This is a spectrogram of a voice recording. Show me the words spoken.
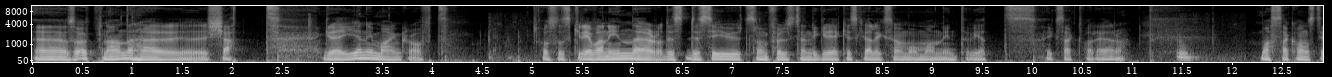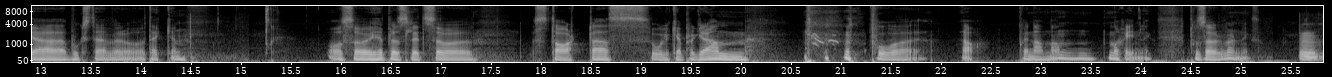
Eh, Så öppnade han den här chattgrejen i Minecraft. Och så skrev han in det här och det, det ser ju ut som fullständig grekiska liksom om man inte vet exakt vad det är då. Mm. Massa konstiga bokstäver och tecken. Och så helt plötsligt så startas olika program på, på en annan maskin, liksom, på servern. Liksom. Mm.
